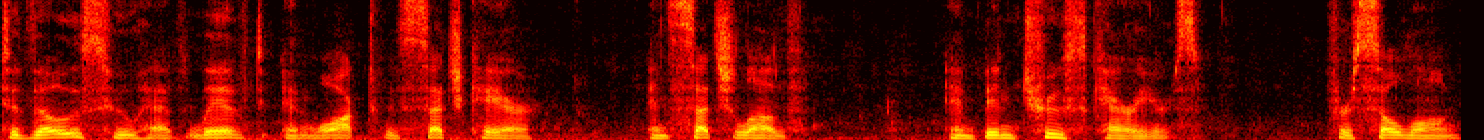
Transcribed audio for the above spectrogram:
to those who have lived and walked with such care and such love and been truth carriers for so long.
